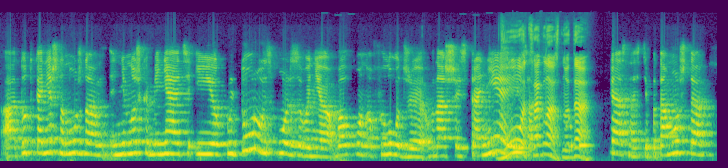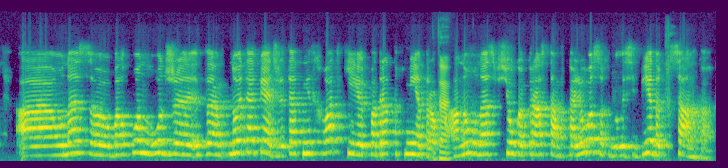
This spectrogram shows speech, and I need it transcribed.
А, тут, конечно, нужно немножко менять и культуру использования балконов и лоджии в нашей стране. Вот, и, согласна, да. В частности, потому что а у нас э, балкон, лоджия, это, но это опять же, это от нехватки квадратных метров. Да. Оно у нас все как раз там в колесах, велосипедах, в санках.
